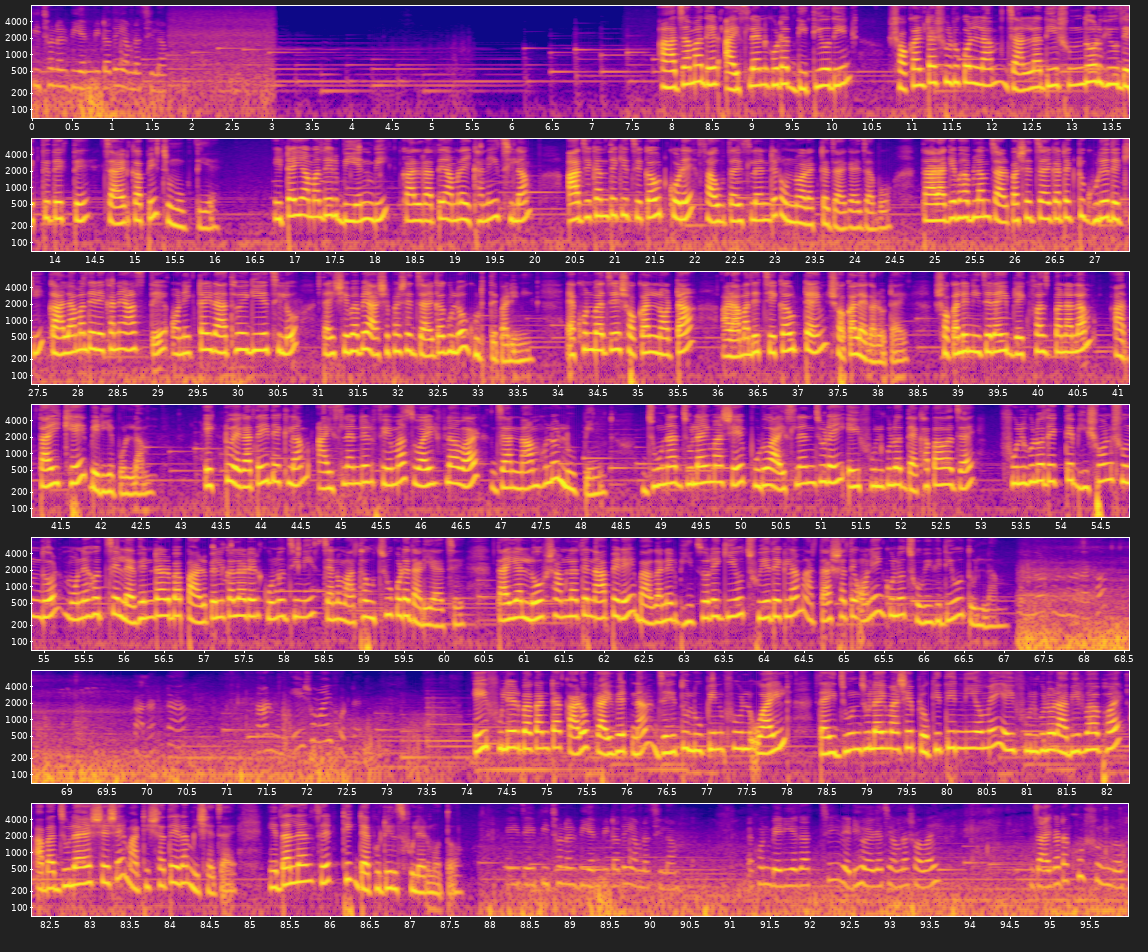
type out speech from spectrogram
পিছনের বিএনবিটাতেই আমরা ছিলাম। আজ আমাদের আইসল্যান্ড ঘোরার দ্বিতীয় দিন। সকালটা শুরু করলাম জানলা দিয়ে সুন্দর ভিউ দেখতে দেখতে চায়ের কাপে চুমুক দিয়ে। এটাই আমাদের বিএনবি কাল রাতে আমরা এখানেই ছিলাম। আজ এখান থেকে চেক আউট করে সাউথ আইসল্যান্ডের অন্য আর একটা জায়গায় যাব। তার আগে ভাবলাম চারপাশের জায়গাটা একটু ঘুরে দেখি। কাল আমাদের এখানে আসতে অনেকটাই রাত হয়ে গিয়েছিল, তাই সেভাবে আশেপাশের জায়গাগুলো ঘুরতে পারিনি। এখন বাজে সকাল নটা আর আমাদের চেক আউট টাইম সকাল এগারোটায়। সকালে নিজেরাই ব্রেকফাস্ট বানালাম আর তাই খেয়ে বেরিয়ে পড়লাম। একটু এগাতেই দেখলাম আইসল্যান্ডের ফেমাস ওয়াইল্ড ফ্লাওয়ার, যার নাম হলো লুপিন। জুন আর জুলাই মাসে পুরো আইসল্যান্ড জুড়েই এই ফুলগুলোর দেখা পাওয়া যায়। ফুলগুলো দেখতে ভীষণ সুন্দর, মনে হচ্ছে ল্যাভেন্ডার বা পার্পেল কালারের কোনো জিনিস যেন মাথা উঁচু করে দাঁড়িয়ে আছে। তাই আর লোভ সামলাতে না পেরে বাগানের ভিতরে গিয়েও ছুঁয়ে দেখলাম আর তার সাথে অনেকগুলো ছবি ভিডিও তুললাম। এই সময় ফোটে। এই ফুলের বাগানটা কারও প্রাইভেট না, যেহেতু লুপিন ফুল ওয়াইল্ড তাই জুন, জুলাই মাসে প্রকৃতির নিয়মেই এই ফুলগুলোর আবির্ভাব হয়। আবার জুলাইয়ের শেষে মাটির সাথে এরা মিশে যায়। নেদারল্যান্ডসের ঠিক ড্যাফোডিলস ফুলের মতো। এই যে পিছনের বিএনপিটাতেই আমরা ছিলাম। এখন বেরিয়ে যাচ্ছি রেডি হয়ে গেছি আমরা সবাই। জায়গাটা খুব সুন্দর।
